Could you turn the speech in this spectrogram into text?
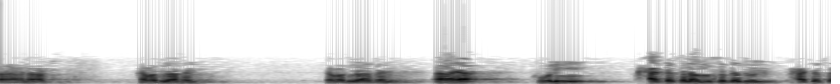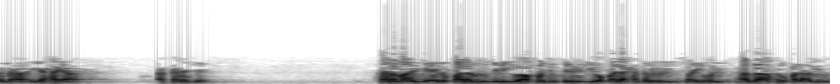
آه نعم. كما دراسا. كما دراسا. آية. كوني حدثنا مسدد حدثنا يحيى أكنج كان مال جئن قال المنذري وأخرج الترمذي وقال حسن صحيح هذا آخر كلامي.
